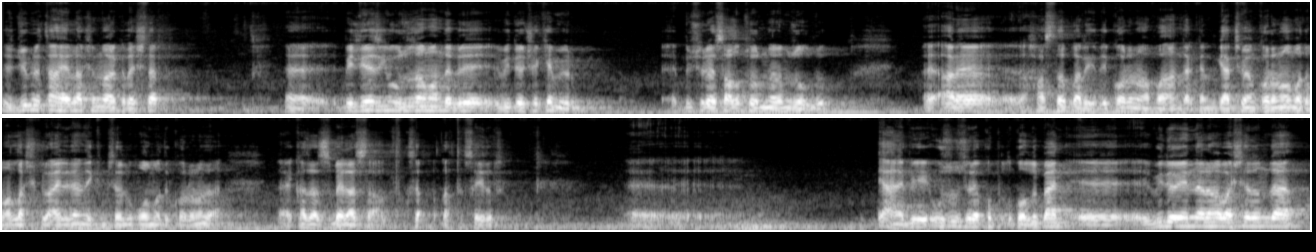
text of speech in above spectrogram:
E, Cümleten hayırlı akşamlar arkadaşlar. Ee, bildiğiniz gibi uzun zamanda bir video çekemiyorum. Ee, bir süre sağlık sorunlarımız oldu. Ee, araya e, hastalıklar girdi, korona falan derken. Gerçi ben korona olmadım Allah şükür. Aileden de kimse olmadı korona da. Ee, kazası belası aldık, atlattık sayılır. Ee, yani bir uzun süre kopukluk oldu. Ben e, video yayınlarıma başladığımda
